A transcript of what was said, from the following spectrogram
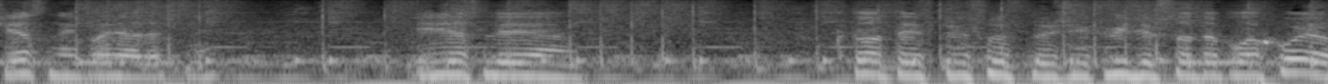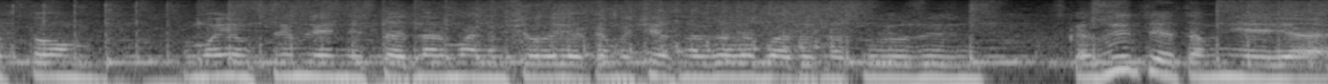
честный и порядочный. И если кто-то из присутствующих видит что-то плохое в том, в моем стремлении стать нормальным человеком и честно зарабатывать на свою жизнь, скажите это мне, я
